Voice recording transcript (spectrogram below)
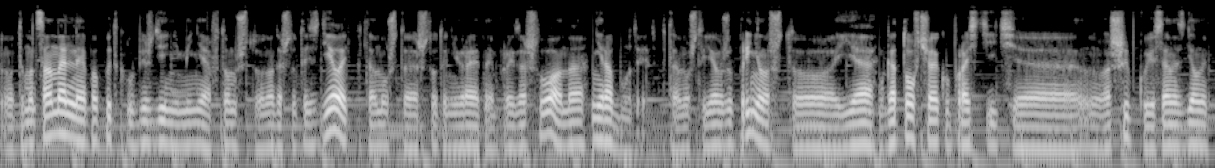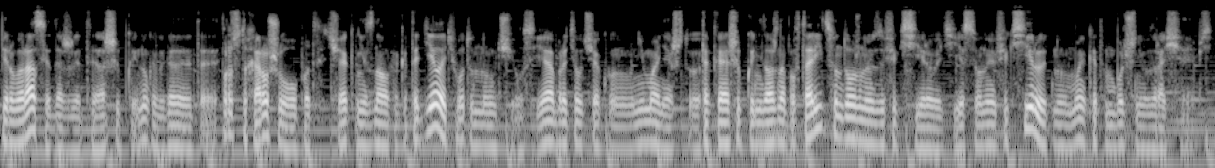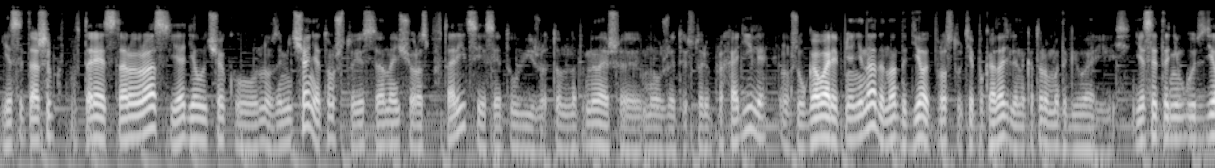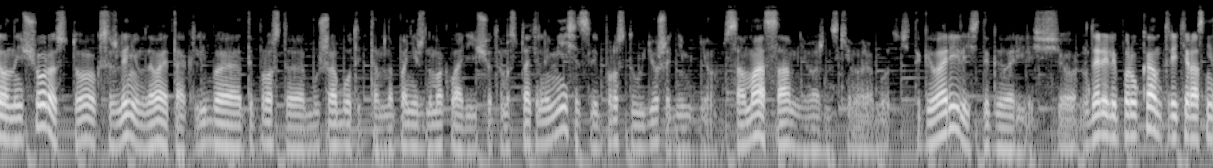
Вот эмоциональная попытка убеждения меня в том, что надо что-то сделать, потому что что-то невероятное произошло, она не работает. Потому что я уже принял, что я готов человеку простить э, ну, ошибку, если она сделана первый раз, я даже этой ошибкой, ну, когда это просто хороший опыт. Человек не знал, как это делать, вот он научился. Я обратил человеку внимание, что такая ошибка не должна повториться, он должен ее зафиксировать. Если он ее фиксирует, ну, мы к этому больше не возвращаемся. Если эта ошибка повторяется второй раз, я делаю человеку ну, замечание о том, что если она еще раз повторится, если это увижу, то напоминаю, что мы уже эту историю проходили. Потому что уговаривать меня не надо, надо делать просто те показатели, на которые мы договорились. Если это не будет сделано еще раз, то, к сожалению, ну, давай так. Либо ты просто будешь работать там на пониженном окладе еще там испытательный месяц, либо просто уйдешь одним днем. Сама, сам, неважно с кем вы работаете. Договорились, договорились, все. Ударили по рукам, третий раз не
